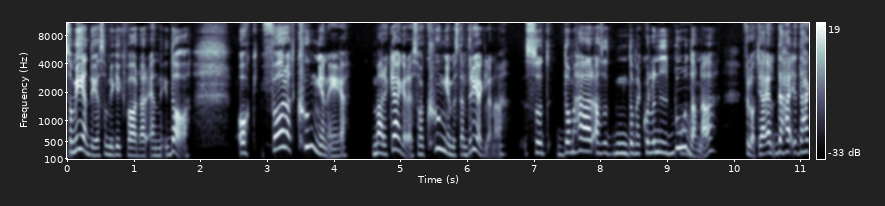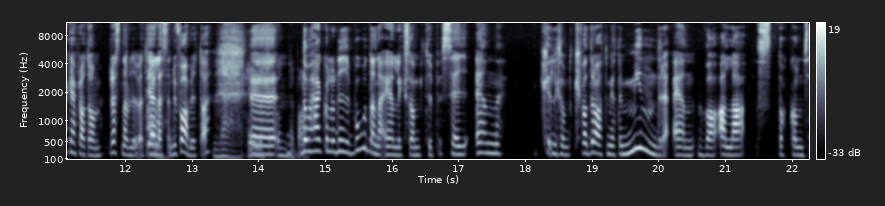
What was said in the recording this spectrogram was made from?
Som är det som ligger kvar där än idag. Och för att kungen är markägare så har kungen bestämt reglerna. Så de här, alltså, de här kolonibodarna, förlåt, jag, det, här, det här kan jag prata om resten av livet. Jag är ledsen, du får avbryta. Nej, det Eh. De här kolonibodarna är liksom typ, säg en liksom, kvadratmeter mindre än vad alla Stockholms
